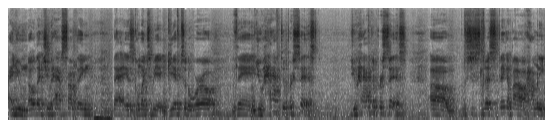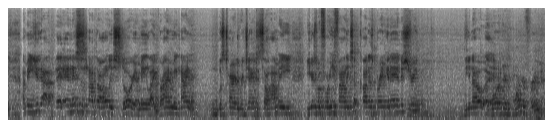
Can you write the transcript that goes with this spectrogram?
and you know that you have something that is going to be a gift to the world, then you have to persist. You have to persist. Um, just just think about how many. I mean, you got, and this is not the only story. I mean, like Brian McKnight was turned rejected. So how many years before he finally took caught his break in the industry? You know, uh, Morgan, Morgan Freeman.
